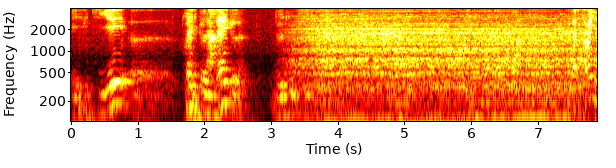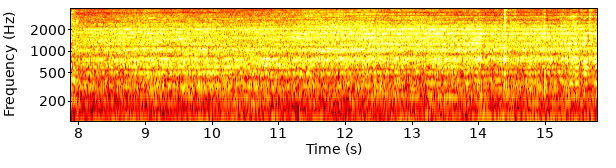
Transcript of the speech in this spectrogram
et ce qui est euh, presque la règle de tout film. La trahison. Bonjour patron.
